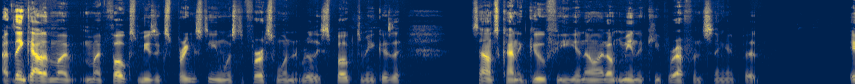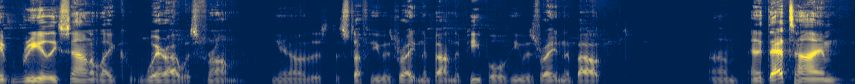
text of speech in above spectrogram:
I think out of my, my folks' music, Springsteen was the first one that really spoke to me because it sounds kind of goofy, you know. I don't mean to keep referencing it, but it really sounded like where I was from, you know, the, the stuff he was writing about and the people he was writing about. Um, and at that time,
